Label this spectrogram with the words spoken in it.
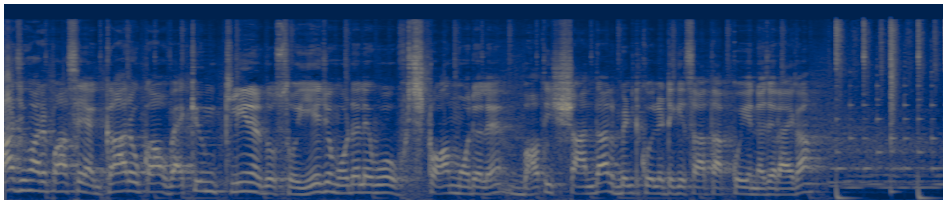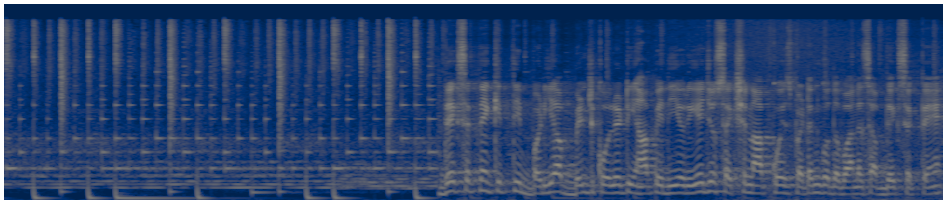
आज हमारे पास है एगारो का वैक्यूम क्लीनर दोस्तों। ये जो मॉडल है, वो स्ट्रॉन्ग मॉडल है। बहुत ही शानदार बिल्ड क्वालिटी के साथ आपको ये नज़र आएगा। देख सकते हैं कितनी बढ़िया बिल्ड क्वालिटी यहाँ पे दी है और ये जो सेक्शन आपको इस बटन को दबाने से आप देख सकते हैं,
